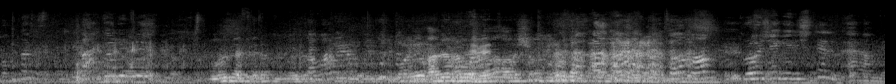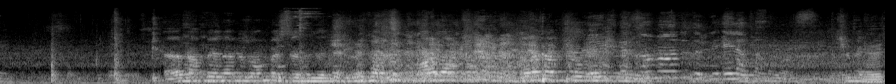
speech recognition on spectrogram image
toplarız. Ben gönüllüyüm. Buyurun efendim. Tamam. Kalem orada, arşiv burada. tamam, proje geliştirelim Erhan Bey. Erhan Bey'le biz 15 senedir yaşıyoruz. Hala bir şey, hala bir şey gelişmiyor. Zamanıdır bir el atalım. Şimdi, evet.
